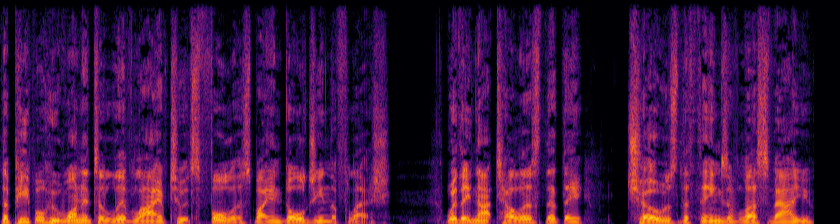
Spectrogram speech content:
The people who wanted to live life to its fullest by indulging the flesh? Would they not tell us that they chose the things of less value,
